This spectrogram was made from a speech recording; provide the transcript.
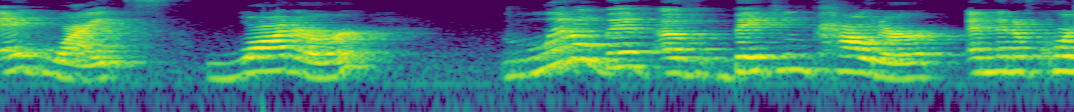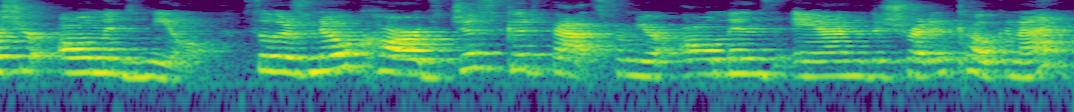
egg whites, water, little bit of baking powder, and then of course your almond meal. So there's no carbs, just good fats from your almonds and the shredded coconut.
